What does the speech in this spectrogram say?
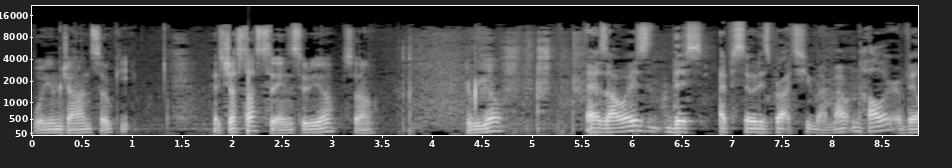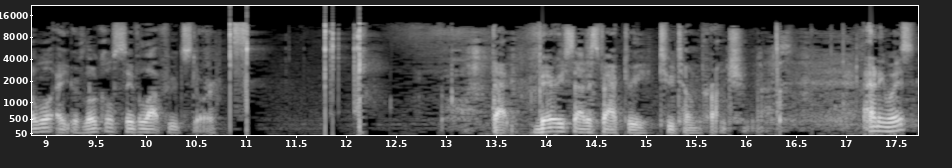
William John Soki. It's just us today in the studio, so here we go. As always, this episode is brought to you by Mountain Holler, available at your local Save a Lot food store. That very satisfactory two tone crunch. Anyways,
